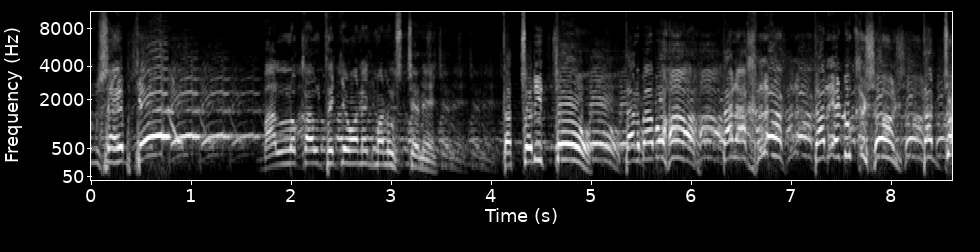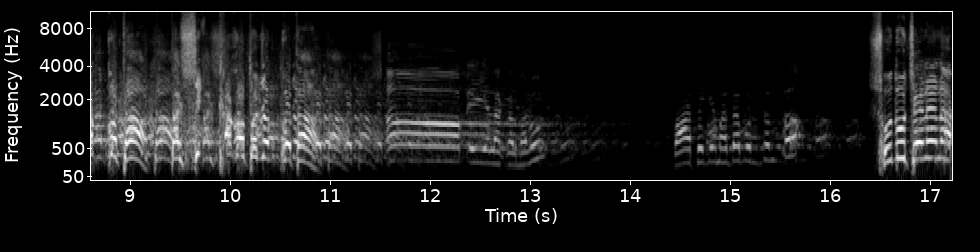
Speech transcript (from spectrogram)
কাইম সাহেবকে বাল্যকাল থেকে অনেক মানুষ চেনে। তার চরিত্র, তার ব্যবহার, তার আখলাক তার এডুকেশন তার যোগ্যতা, তার শিক্ষাগত যোগ্যতা। সব এই এলাকার মানুষ পা থেকে মাথা পর্যন্ত শুধু চেনে না,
